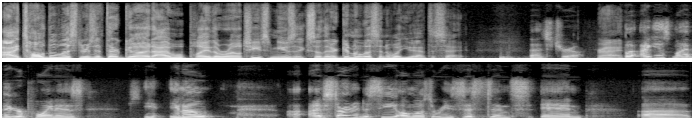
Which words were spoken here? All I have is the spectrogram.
I told the listeners if they're good, I will play the Royal Chiefs music. So they're going to listen to what you have to say. that's true. Right. But I guess my bigger point is, you know, I've started to see almost a resistance in, uh,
